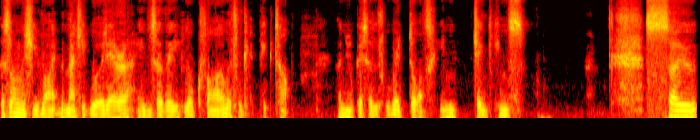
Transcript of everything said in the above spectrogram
As long as you write the magic word error into the log file, it'll get picked up, and you'll get a little red dot in Jenkins. So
